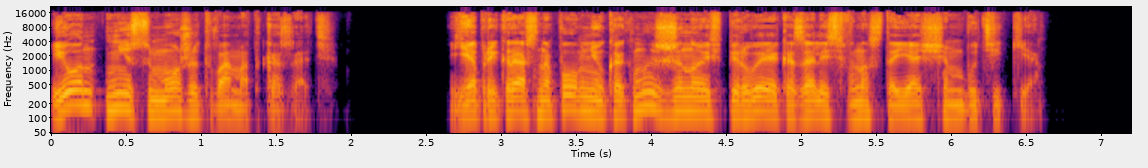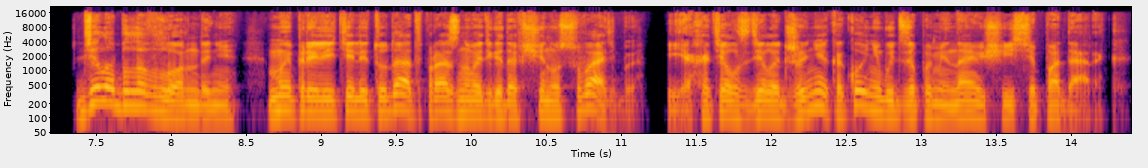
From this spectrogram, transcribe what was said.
и он не сможет вам отказать. Я прекрасно помню, как мы с женой впервые оказались в настоящем бутике. Дело было в Лондоне. Мы прилетели туда отпраздновать годовщину свадьбы, я хотел сделать жене какой-нибудь запоминающийся подарок.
